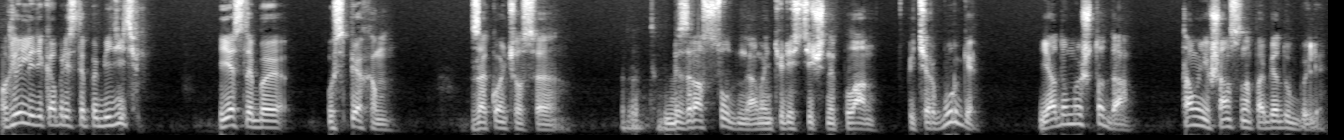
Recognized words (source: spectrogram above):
Могли ли декабристы победить? Если бы успехом закончился этот безрассудный авантюристичный план в Петербурге, я думаю, что да. Там у них шансы на победу были.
